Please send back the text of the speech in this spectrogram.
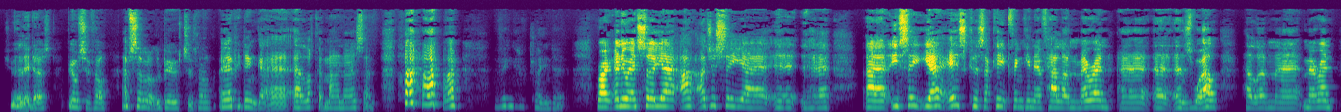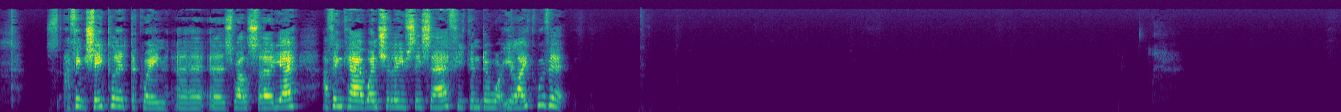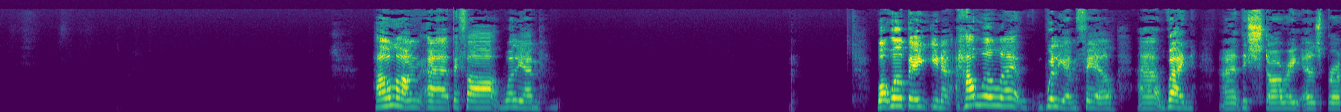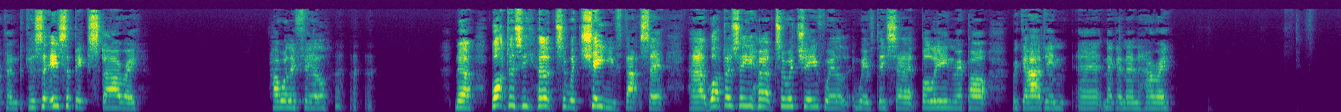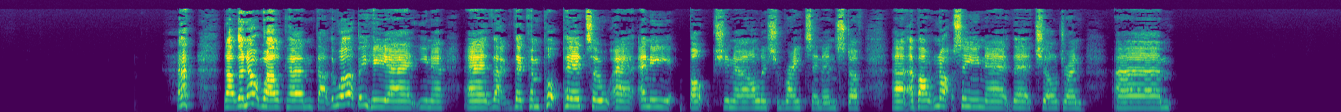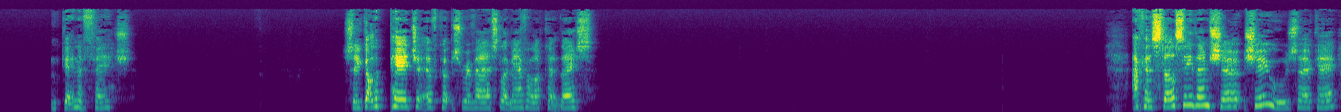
She really does. Beautiful. Absolutely beautiful. I hope you didn't get a, a look at my nose then. I think I've cleaned it. Right, anyway, so yeah, I, I just see, uh, uh, uh, you see, yeah, it is because I keep thinking of Helen Mirren uh, uh, as well. Helen uh, Mirren. I think she played the Queen uh, as well. So, yeah, I think when she leaves this earth, you can do what you like with it. How long uh, before William what will be, you know, how will uh, William feel uh, when uh, this story is broken? Because it is a big story. How will he feel? no, what does he hope to achieve? That's it. Uh, what does he hope to achieve with, with this uh, bullying report regarding uh, Meghan and Harry? That they're not welcome, that they won't be here, you know, uh, that they can put paid to uh, any box, you know, all this writing and stuff uh, about not seeing uh, their children. Um, I'm getting a fish. So you've got the page of cups reversed. Let me have a look at this. I can still see them sh shoes, okay?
